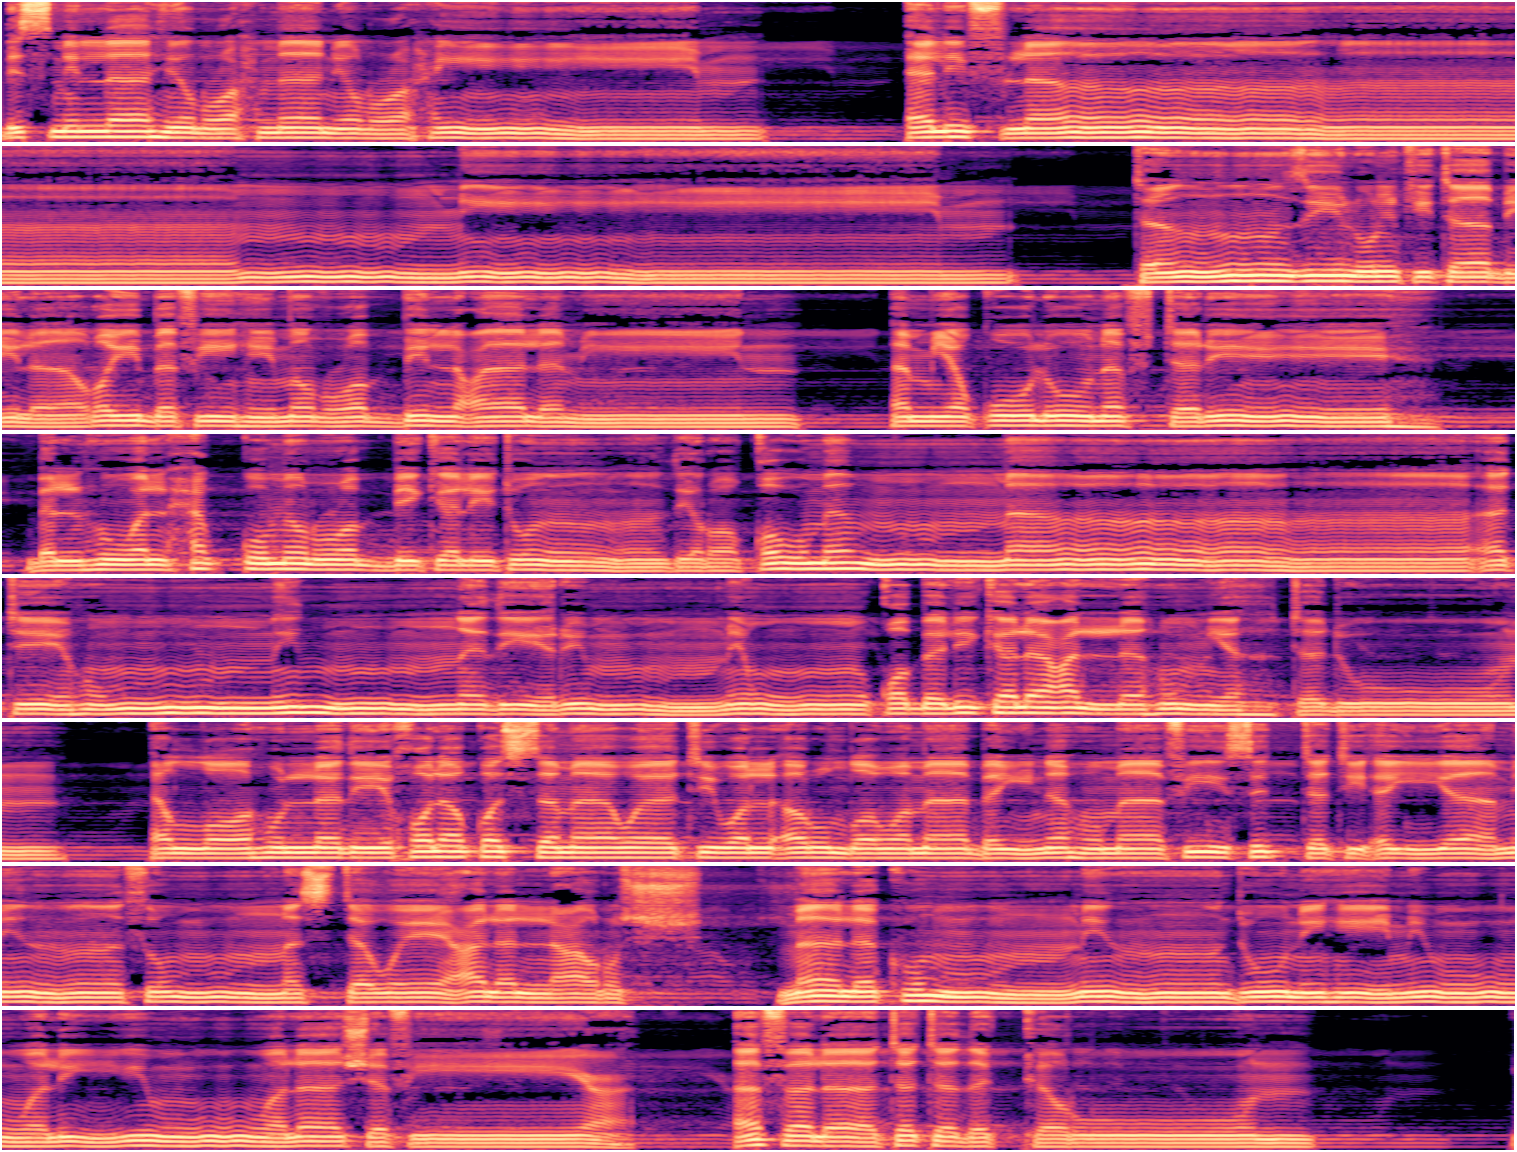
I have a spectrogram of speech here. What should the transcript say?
بسم الله الرحمن الرحيم. ألف لام ميم. تنزيل الكتاب لا ريب فيه من رب العالمين. أم يقولون افتريه. بل هو الحق من ربك لتنذر قوما ما ياتيهم من نذير من قبلك لعلهم يهتدون الله الذي خلق السماوات والارض وما بينهما في سته أيام ثم استوي على العرش ما لكم من دونه من ولي ولا شفيع افلا تتذكرون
